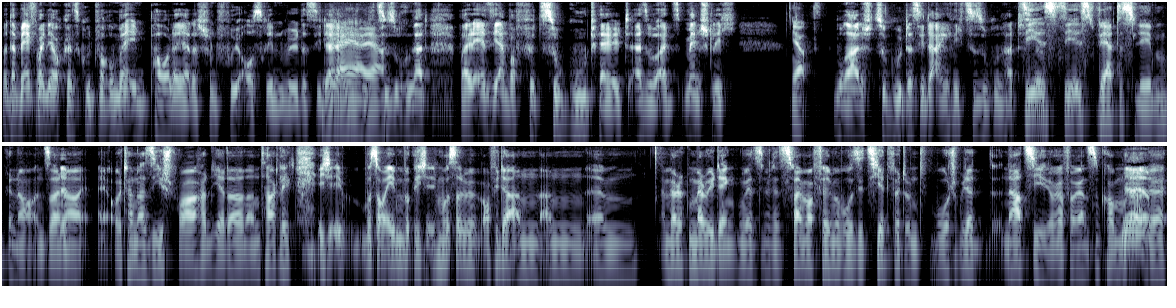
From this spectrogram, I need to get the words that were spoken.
und da merkt man ja auch ganz gut, warum er eben Paula ja das schon früh ausreden will, dass sie da Ja, ja, nichts ja. zu suchen hat, weil er sie einfach für zu gut hält, also als menschlich, ja. moralisch zu gut, dass sie da eigentlich nichts zu suchen hat. Sie Ne? ist, sie ist wertes Leben, genau, in seiner ja. Euthanasiesprache, die er da an den Tag legt. Ich, ich muss auch eben wirklich, ich muss auch wieder an, an ähm, American Mary denken, jetzt mit jetzt zweimal Filme, wo seziert wird und wo schon wieder Nazi-Referenzen kommen Ja, und, ja. alle,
